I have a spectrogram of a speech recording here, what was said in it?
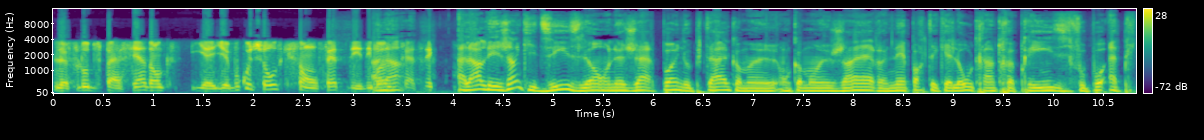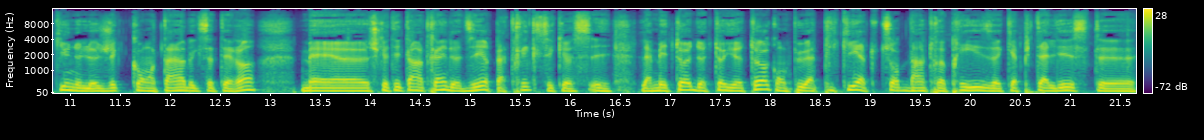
le flot du patient. Donc il y a, beaucoup de choses qui sont faites, des, bonnes pratiques. Alors, les gens qui disent, là, on ne gère pas un hôpital comme, un, comme on gère n'importe quelle autre entreprise, il faut pas appliquer une logique comptable, etc. Mais euh, ce que tu es en train de dire, Patrick, c'est que c'est la méthode de Toyota qu'on peut appliquer à toutes sortes d'entreprises capitalistes, euh,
